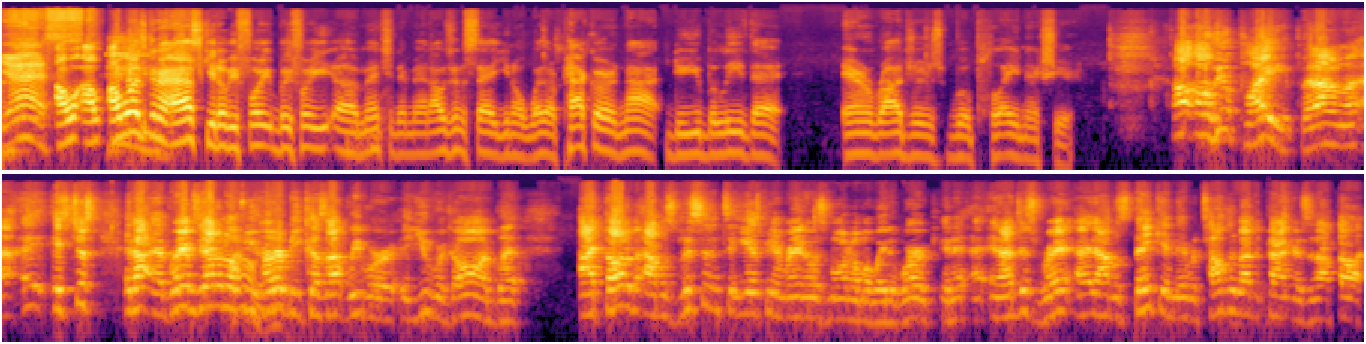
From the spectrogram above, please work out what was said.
Yes. I, I, I was gonna ask you though before you before you uh, mentioned it, man. I was gonna say, you know, whether Packer or not, do you believe that Aaron Rodgers will play next year? Oh, oh, he'll play, but I don't know. It's just, and I, Ramsey, I don't know if you don't know. heard me because I, we were you were gone, but I thought about. I was listening to ESPN radio this morning on my way to work, and and I just read. And I was thinking they were talking about the Packers, and I thought,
